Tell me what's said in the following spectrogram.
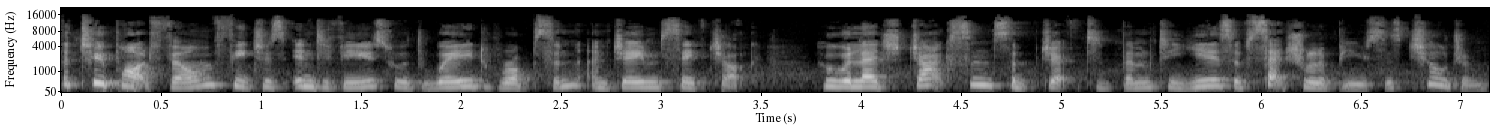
The two part film features interviews with Wade Robson and James Safechuck, who allege Jackson subjected them to years of sexual abuse as children.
